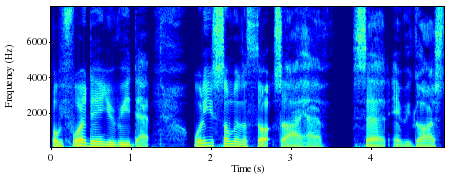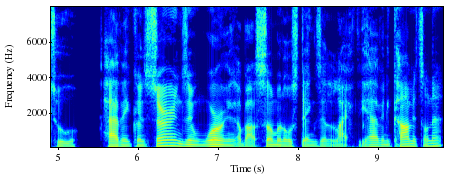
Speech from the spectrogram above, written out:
But before then, you read that, what are some of the thoughts I have said in regards to having concerns and worrying about some of those things in life? Do you have any comments on that?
